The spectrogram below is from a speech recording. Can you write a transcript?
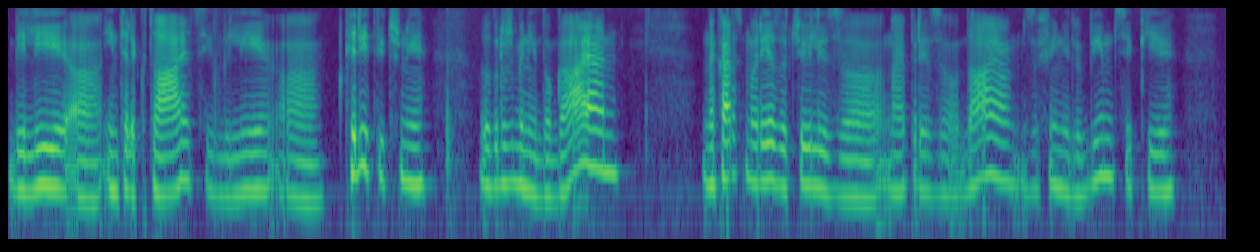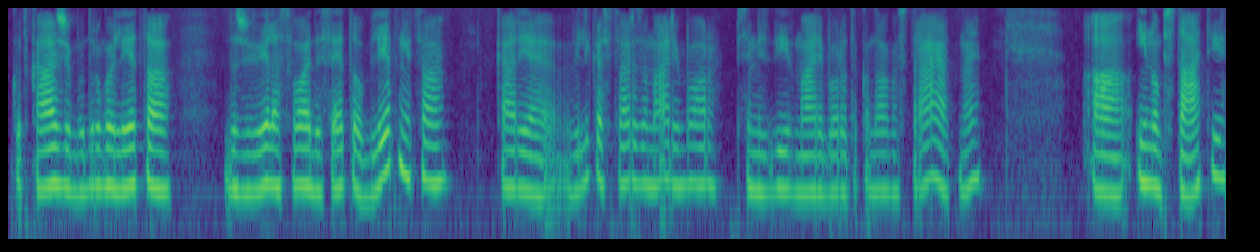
bili, intelektualci, bili, kritični do družbenih dogajanj. Nakar smo res začeli z, najprej z oddajo Zofijini ljubimci, ki, kot kaže, bo drugo leto doživela svojo deseto obletnico, kar je velika stvar za Maribor, se mi zdi v Mariboru tako dolgo vztrajati, ne. in obstati,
